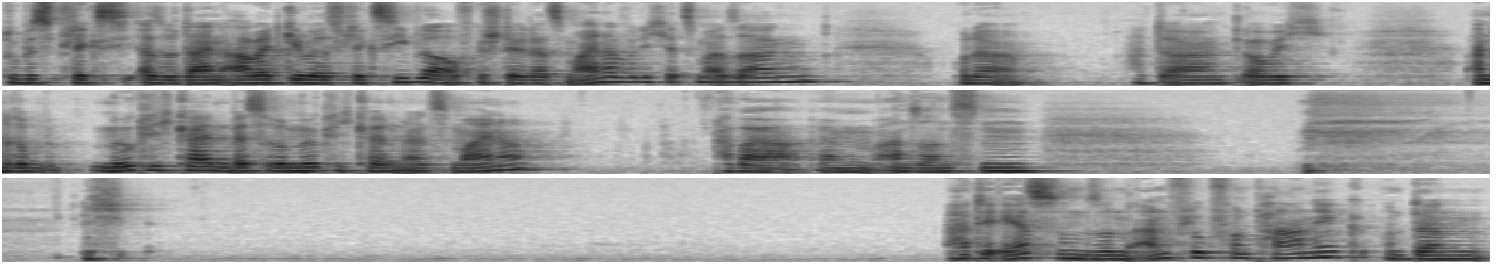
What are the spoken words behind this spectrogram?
du bist flexibel, also dein Arbeitgeber ist flexibler aufgestellt als meiner, würde ich jetzt mal sagen. Oder hat da, glaube ich, andere Möglichkeiten, bessere Möglichkeiten als meiner. Aber ähm, ansonsten, ich, hatte erst so, so einen Anflug von Panik und dann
